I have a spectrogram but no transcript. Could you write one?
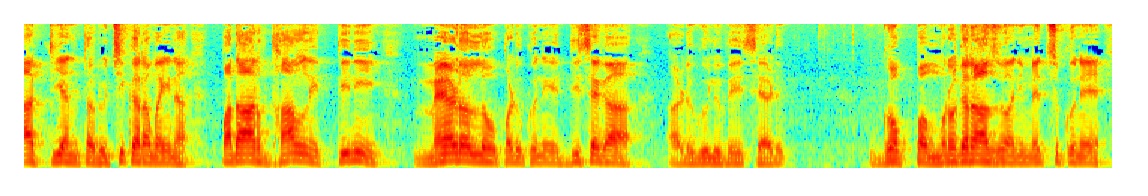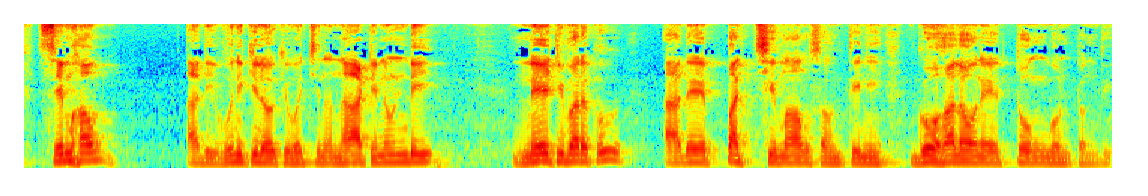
అత్యంత రుచికరమైన పదార్థాల్ని తిని మేడల్లో పడుకునే దిశగా అడుగులు వేశాడు. గొప్ప మృగరాజు అని మెచ్చుకునే సింహం అది ఉనికిలోకి వచ్చిన నాటి నుండి నేటి వరకు అదే పచ్చి మాంసం తిని గుహలోనే తొంగుంటుంది.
